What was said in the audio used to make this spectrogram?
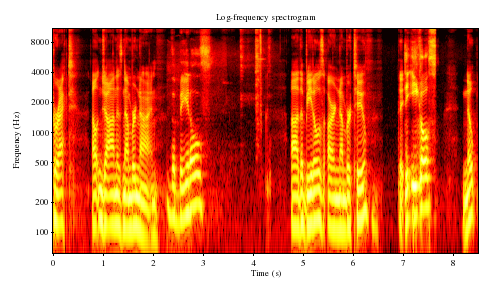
Correct. Elton John is number nine. The Beatles. Uh, the Beatles are number two. The Eagles. Nope.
